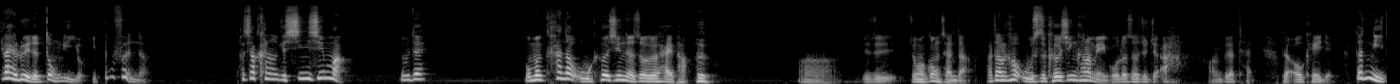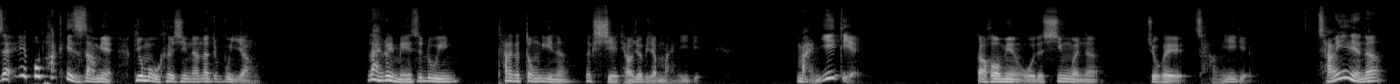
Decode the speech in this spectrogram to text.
赖瑞的动力有一部分呢，他是要看到一个星星嘛，对不对？我们看到五颗星的时候会害怕，啊，就是中国共产党啊。当然看五十颗星，看到美国的时候就觉得啊，好像比较太比较 OK 一点。但你在 Apple Podcast 上面给我们五颗星呢，那就不一样了。赖瑞每一次录音，他那个动力呢，那个血条就比较满一点，满一点。到后面我的新闻呢，就会长一点，长一点呢，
